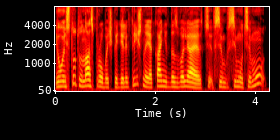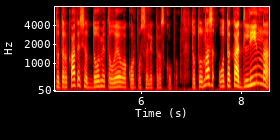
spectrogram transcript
І ось тут у нас пробочка діелектрична, яка не дозволяє всім, всьому цьому доторкатися до металевого корпусу електроскопу. Тобто у нас отака длінна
